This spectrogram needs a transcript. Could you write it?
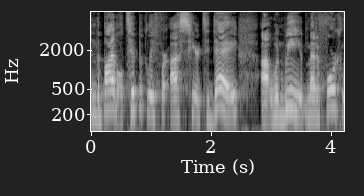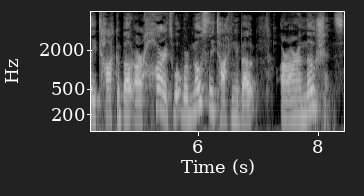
in the Bible. Typically, for us here today, uh, when we metaphorically talk about our hearts, what we're mostly talking about are our emotions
